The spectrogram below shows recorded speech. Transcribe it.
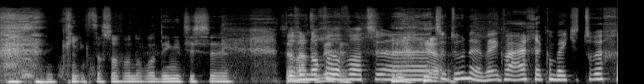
klinkt alsof we nog wat dingetjes. eh, Dat we nog wel wat eh, Ja. te doen hebben. Ik wil eigenlijk een beetje terug,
